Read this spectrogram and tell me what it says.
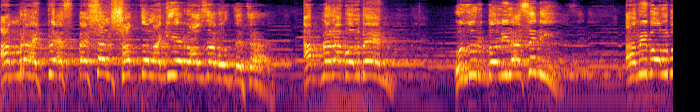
আমরা একটু স্পেশাল শব্দ লাগিয়ে রওজা বলতে চাই। আপনারা বলবেন হুজুর দলিল আসেনি? আমি বলব,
